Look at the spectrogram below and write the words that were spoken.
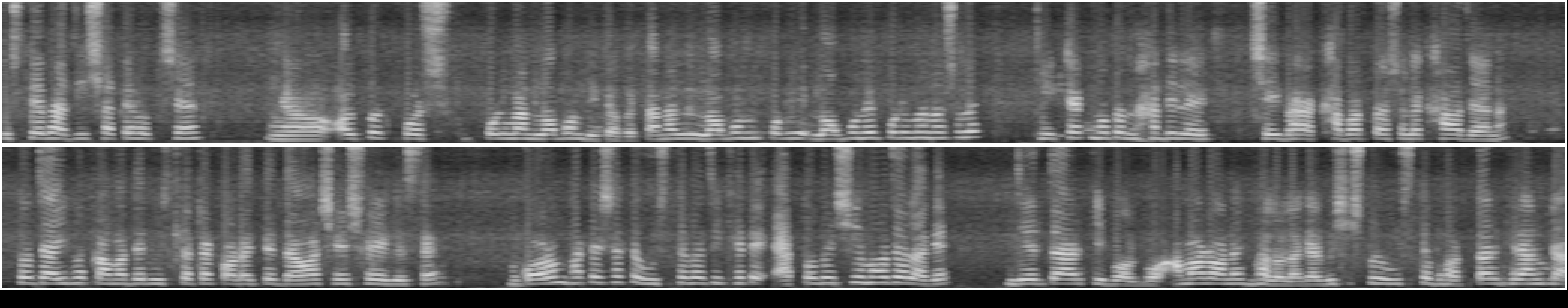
উস্তে ভাজির সাথে হচ্ছে অল্প পরিমাণ লবণ দিতে হবে। তা নাহলে লবণ পরি- লবণের পরিমাণ আসলে ঠিকঠাক মতো না দিলে সেই ভা- খাবারটা আসলে খাওয়া যায় না। তো যাই হোক আমাদের উস্তাটা কড়াইতে দেওয়া শেষ হয়ে গেছে। গরম ভাতের সাথে উস্তে ভাজি খেতে এত বেশি মজা লাগে যেটা আর কি বলব আমার অনেক ভালো লাগে। আর বিশেষ করে উস্তে ভর্তার ঘেরানটা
